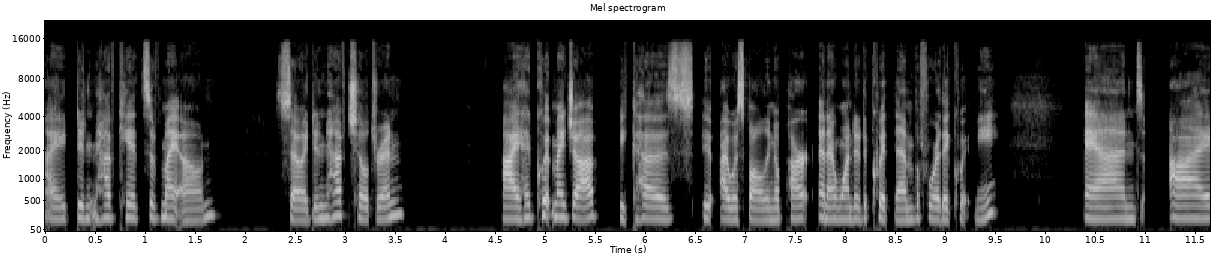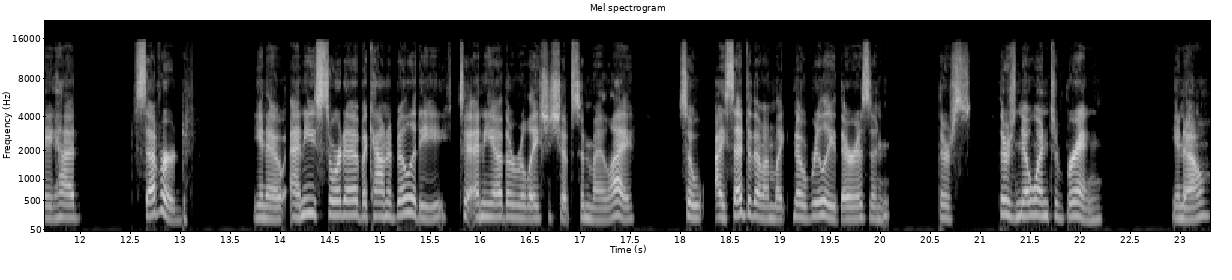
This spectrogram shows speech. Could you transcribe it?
I didn't have kids of my own. So I didn't have children. I had quit my job because it, I was falling apart and I wanted to quit them before they quit me and I had severed, you know, any sort of accountability to any other relationships in my life. So I said to them, I'm like, no, really, there isn't, there's, there's no one to bring, you know?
